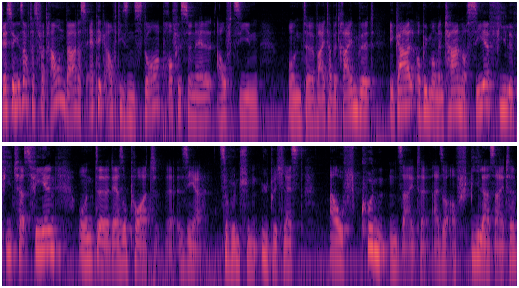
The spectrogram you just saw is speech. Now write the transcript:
deswegen ist auch das Vertrauen da, dass Epic auch diesen Store professionell aufziehen und äh, weiter betreiben wird, egal ob ihm momentan noch sehr viele Features fehlen und äh, der Support äh, sehr zu wünschen übrig lässt auf Kundenseite, also auf Spielerseite.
